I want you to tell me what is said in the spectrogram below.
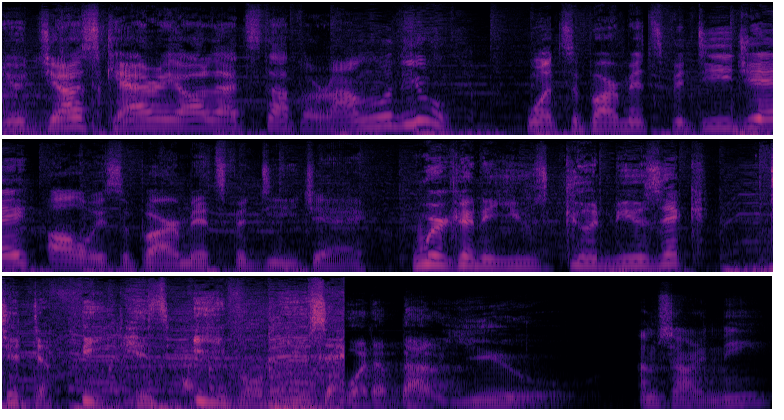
You just carry all that stuff around with you? Once a bar mitzvah DJ, always a bar mitzvah DJ. We're gonna use good music to defeat his evil music. What about you? I'm sorry, me?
